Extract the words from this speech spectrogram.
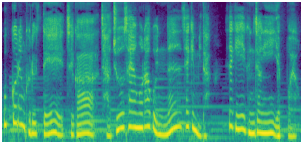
꽃그림 그릴 때 제가 자주 사용을 하고 있는 색입니다. 색이 굉장히 예뻐요.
